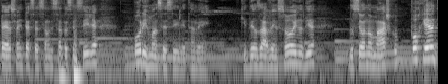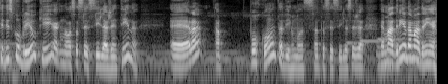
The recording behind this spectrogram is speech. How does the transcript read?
peço a intercessão de Santa Cecília por irmã Cecília também. Que Deus a abençoe no dia do seu onomástico, porque a gente descobriu que a nossa Cecília Argentina era a, por conta de irmã Santa Cecília, ou seja, é madrinha da madrinha.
